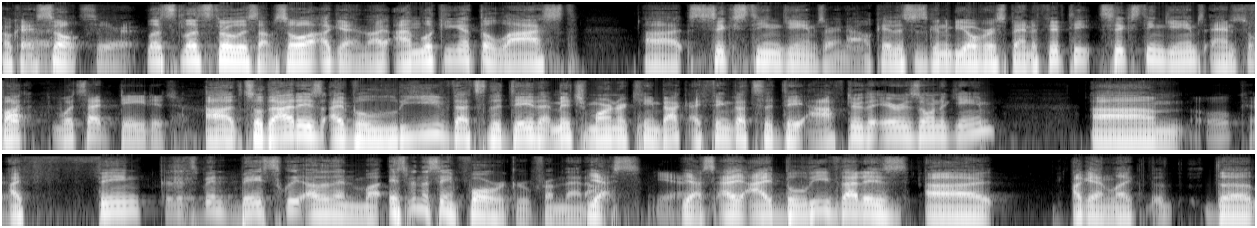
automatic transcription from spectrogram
Okay, so let's let's let's throw this up. So uh, again, I, I'm looking at the last uh, 16 games right now. Okay, this is going to be over a span of 50, 16 games, and So fi- what, what's that dated? Uh, so that is, I believe, that's the day that Mitch Marner came back. I think that's the day after the Arizona game. Um, Okay. I think Because it's been basically other than Mu- it's been the same forward group from then on. yes, Yeah. yes. I, I believe that is uh, again like the, the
